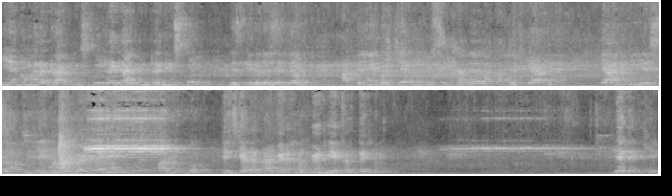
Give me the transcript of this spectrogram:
ये हमारा ड्राइविंग स्कूल है ड्राइविंग ट्रेनिंग स्कूल जिसकी वजह से जब आते हैं बच्चे, उनको सिखा दिया जाता है क्या है, क्या नहीं, ये सब चीज़ें यहाँ पे बैठते हैं और उनको टीच किया जाता है। मेरे हस्बैंड ये करते हैं। ये देखिए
